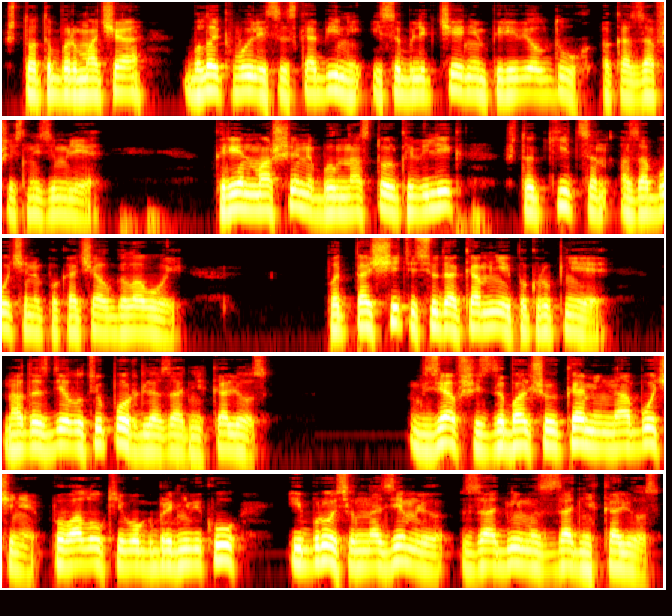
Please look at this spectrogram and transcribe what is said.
Что-то бормоча, Блэк вылез из кабины и с облегчением перевел дух, оказавшись на земле. Крен машины был настолько велик, что Китсон озабоченно покачал головой. «Подтащите сюда камней покрупнее. Надо сделать упор для задних колес». Взявшись за большой камень на обочине, поволок его к броневику и бросил на землю за одним из задних колес.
